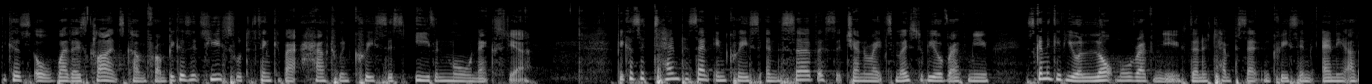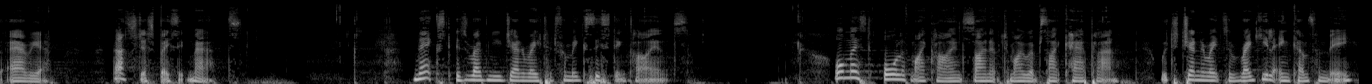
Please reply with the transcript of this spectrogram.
because, or where those clients come from, because it's useful to think about how to increase this even more next year. Because a 10% increase in the service that generates most of your revenue is going to give you a lot more revenue than a 10% increase in any other area. That's just basic maths. Next is revenue generated from existing clients. Almost all of my clients sign up to my website care plan, which generates a regular income for me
